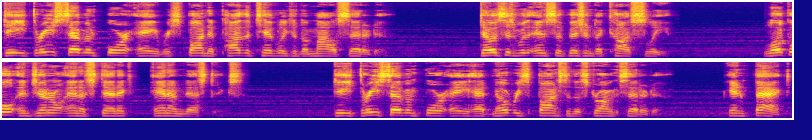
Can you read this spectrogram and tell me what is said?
D-374-A responded positively to the mild sedative. Doses was insufficient to cause sleep. Local and general anesthetic and amnestics. D-374A had no response to the strong sedative. In fact,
